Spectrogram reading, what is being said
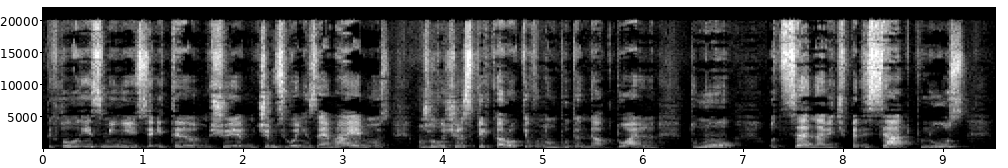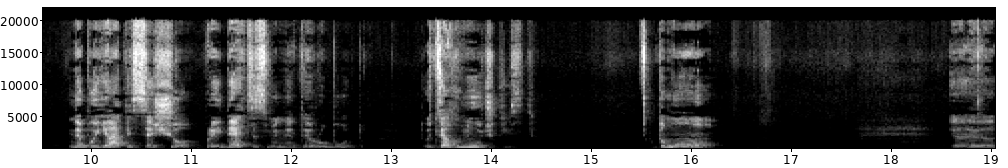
технології змінюються, і те, що чим сьогодні займаємось, можливо, через кілька років воно буде не актуальне. Тому оце навіть в 50 плюс не боятися, що прийдеться змінити роботу. Оця гнучкість. Тому е,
